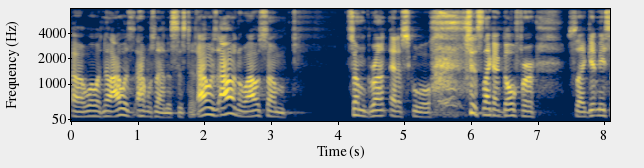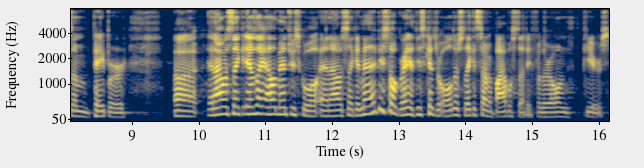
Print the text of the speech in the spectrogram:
Uh, well, no, I was I was not an assistant. I was I don't know. I was some some grunt at a school, just like a gopher. So like, get me some paper. Uh, and I was thinking, it was like elementary school, and I was thinking, man, it'd be so great if these kids were older so they could start a Bible study for their own peers.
